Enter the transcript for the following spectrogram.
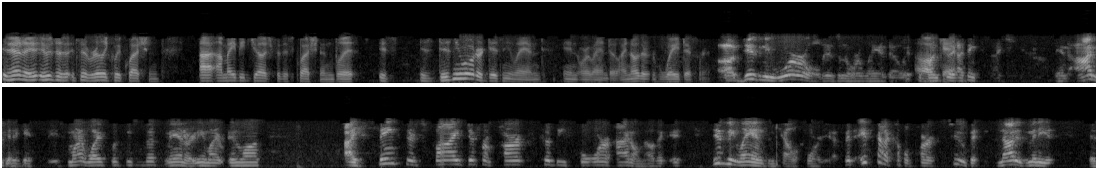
it, it was a, it's a really quick question. I, I may be judged for this question, but is is Disney World or Disneyland in Orlando? I know they're way different. Uh, Disney World is in Orlando. It's a okay. bunch of, I think, and I'm gonna get if my wife listens to this, man, or any of my in-laws. I think there's five different parks, could be four. I don't know. It, Disneyland's in California, but it's got a couple parks too, but not as many as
